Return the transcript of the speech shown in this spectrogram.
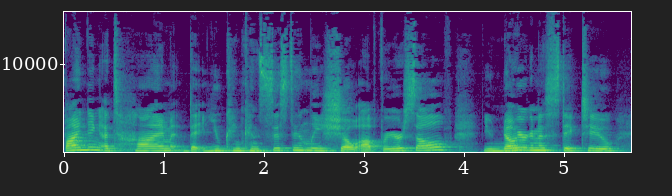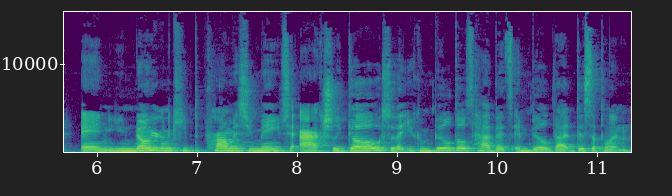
finding a time that you can consistently show up for yourself, you know you're gonna stick to, and you know you're gonna keep the promise you made to actually go so that you can build those habits and build that discipline.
